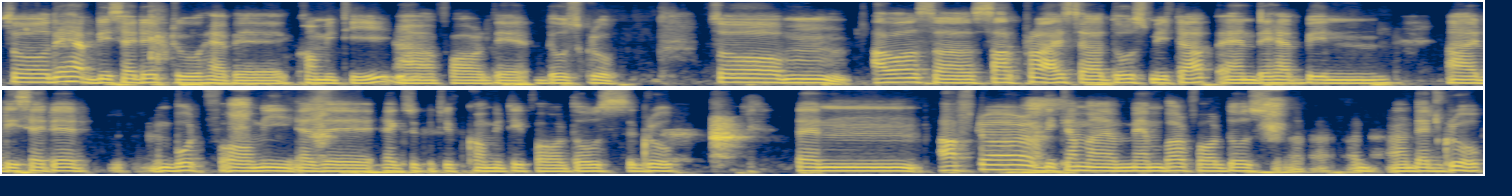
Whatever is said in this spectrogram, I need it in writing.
So they have decided to have a committee uh, for the those group. So um, I was uh, surprised uh, those meet up and they have been uh, decided both for me as a executive committee for those group. Then after become a member for those uh, uh, that group,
